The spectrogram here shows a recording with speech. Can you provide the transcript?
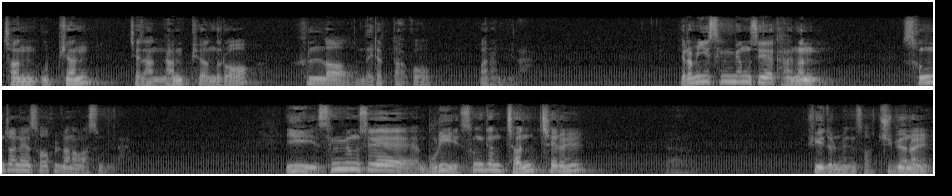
전 우편 재단 남편으로 흘러내렸다고 말합니다. 여러분 이 생명수의 강은 성전에서 흘러나왔습니다. 이 생명수의 물이 성전 전체를 휘들면서 주변을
